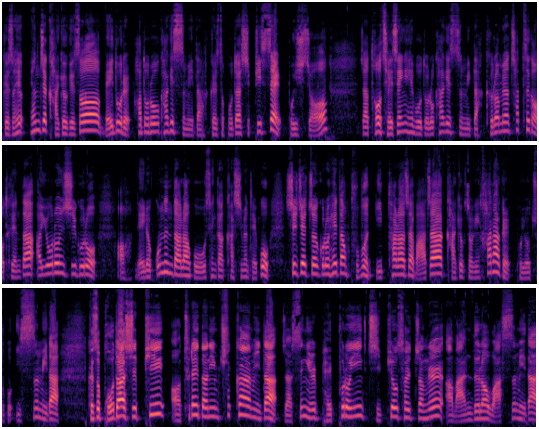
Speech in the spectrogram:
그래서 해- 현재 가격에서 매도를 하도록 하겠습니다. 그래서 보다시피 셀 보이시죠? 자, 더 재생해 보도록 하겠습니다. 그러면 차트가 어떻게 된다? 아, 요런 식으로 어, 내려 꽂는다라고 생각하시면 되고 실질적으로 해당 부분 이탈하자마자 가격적인 하락을 보여주고 있습니다. 그래서 보다시피 어, 트레이더님 축하합니다. 자, 승률 100%인 지표 설정을 아, 만들어 왔습니다.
